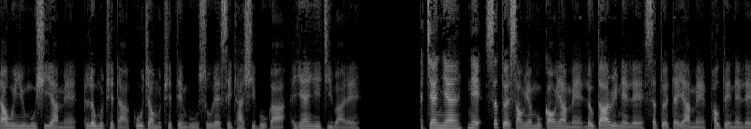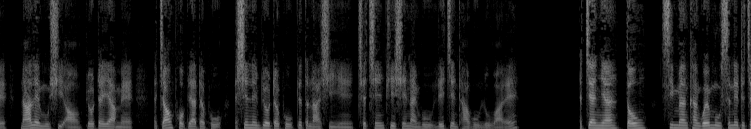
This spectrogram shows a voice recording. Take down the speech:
တာဝန်ယူမှုရှိရမယ်အလုပ်မဖြစ်တာကိုယ့်ကြောင့်မဖြစ်တင်ဘူးဆိုတဲ့စိတ်ထားရှိဖို့ကအရန်အရေးကြီးပါတယ်အကြံဉာဏ်နဲ့ဆက်သွယ်ဆောင်ရွက်မှုကောင်းရမယ်လုပ်သားတွေနဲ့လည်းဆက်သွယ်တက်ရမယ်ဖောက်တယ်နဲ့လည်းနားလည်မှုရှိအောင်ပြောတတ်ရမယ်အကြောင်းဖော်ပြတတ်ဖို့အရှင်းလင်းပြောတတ်ဖို့ပြဿနာရှိရင်ချက်ချင်းဖြေရှင်းနိုင်ဖို့လေ့ကျင့်ထားဖို့လိုပါတယ် အကြံဉာဏ်၃စီမံခန့်ခွဲမှုစနစ်တကျ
